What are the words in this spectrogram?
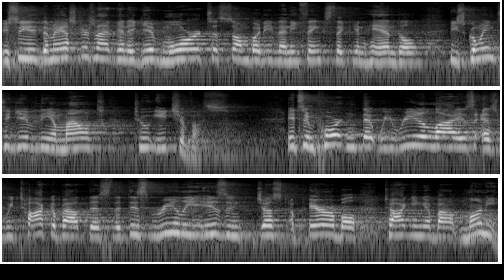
You see, the master's not going to give more to somebody than he thinks they can handle. He's going to give the amount to each of us. It's important that we realize as we talk about this that this really isn't just a parable talking about money.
